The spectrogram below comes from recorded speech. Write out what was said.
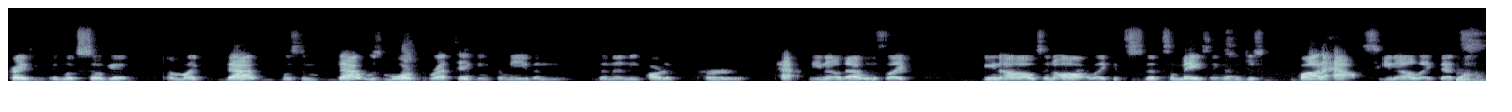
crazy. It looks so good. I'm like that was the, that was more breathtaking for me than than any part of her path. You know, that was like, you know, I was in awe. Like it's that's amazing. We just bought a house. You know, like that's.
